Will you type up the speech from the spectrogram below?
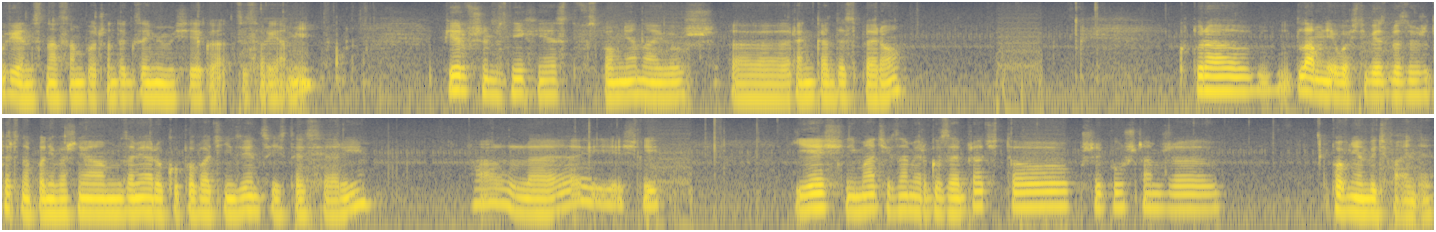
więc na sam początek zajmiemy się jego akcesoriami. Pierwszym z nich jest wspomniana już e, ręka Despero, która dla mnie właściwie jest bezużyteczna, ponieważ nie mam zamiaru kupować nic więcej z tej serii, ale jeśli, jeśli macie zamiar go zebrać, to przypuszczam, że powinien być fajny,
